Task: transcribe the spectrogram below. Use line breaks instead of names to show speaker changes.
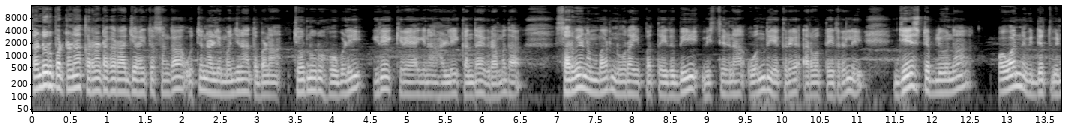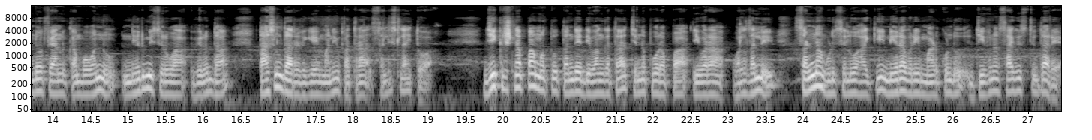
ಸಂಡೂರು ಪಟ್ಟಣ ಕರ್ನಾಟಕ ರಾಜ್ಯ ರೈತ ಸಂಘ ಉಚ್ಚನಹಳ್ಳಿ ಮಂಜುನಾಥ ಬಣ ಚೋರ್ನೂರು ಹೋಬಳಿ ಹಿರೇಕೆರೆಯಾಗಿನಹಳ್ಳಿ ಕಂದಾಯ ಗ್ರಾಮದ ಸರ್ವೆ ನಂಬರ್ ನೂರ ಇಪ್ಪತ್ತೈದು ಬಿ ವಿಸ್ತೀರ್ಣ ಒಂದು ಎಕರೆ ಅರವತ್ತೈದರಲ್ಲಿ ಜೆ ಎಸ್ ಡಬ್ಲ್ಯೂನ ಪವನ್ ವಿದ್ಯುತ್ ವಿಂಡೋ ಫ್ಯಾನ್ ಕಂಬವನ್ನು ನಿರ್ಮಿಸಿರುವ ವಿರುದ್ಧ ತಹಸೀಲ್ದಾರರಿಗೆ ಮನವಿ ಪತ್ರ ಸಲ್ಲಿಸಲಾಯಿತು. ಜಿ ಕೃಷ್ಣಪ್ಪ ಮತ್ತು ತಂದೆ ದಿವಂಗತ ಚಿನ್ನಪೂರಪ್ಪ ಇವರ ಹೊಲದಲ್ಲಿ ಸಣ್ಣ ಗುಡಿಸಲು ಹಾಕಿ ನೀರಾವರಿ ಮಾಡಿಕೊಂಡು ಜೀವನ ಸಾಗಿಸುತ್ತಿದ್ದಾರೆ.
